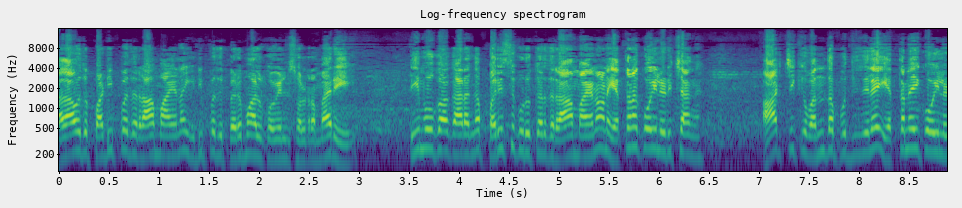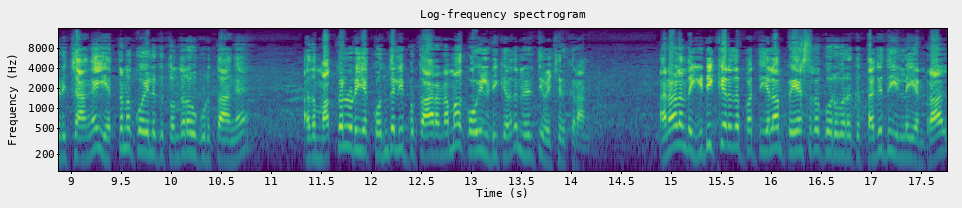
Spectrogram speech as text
அதாவது படிப்பது ராமாயணம் இடிப்பது பெருமாள் கோவில்னு சொல்ற மாதிரி திமுக காரங்க பரிசு கொடுக்கறது ராமாயணம். ஆனால் எத்தனை கோயில் அடிச்சாங்க? ஆட்சிக்கு வந்த புதிதிலே எத்தனை கோயில் அடிச்சாங்க? எத்தனை கோயிலுக்கு தொந்தரவு கொடுத்தாங்க? அது மக்களுடைய கொந்தளிப்பு காரணமா கோயில் அடிக்கிறத நிறுத்தி வச்சிருக்கிறாங்க. அதனால் அந்த இடிக்கிறத பற்றியெல்லாம் பேசுறதுக்கு ஒருவருக்கு தகுதி இல்லை என்றால்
